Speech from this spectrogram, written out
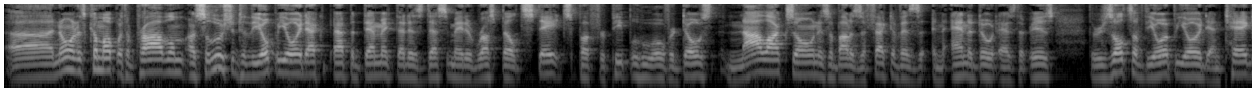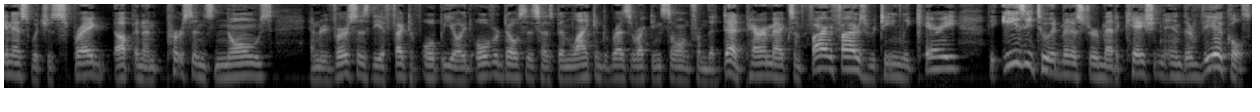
Uh, no one has come up with a problem, a solution to the opioid epidemic that has decimated Rust Belt states. But for people who overdose, naloxone is about as effective as an antidote as there is. The results of the opioid antagonist, which is sprayed up in a person's nose and reverses the effect of opioid overdoses, has been likened to resurrecting someone from the dead. Paramedics and firefighters routinely carry the easy to administer medication in their vehicles.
